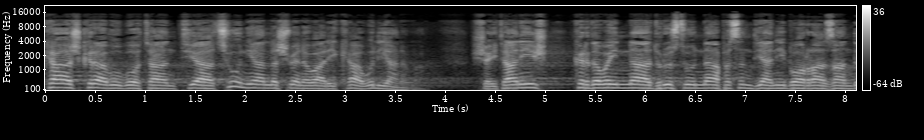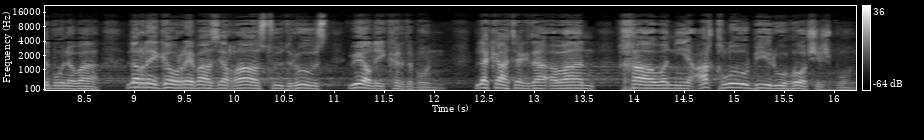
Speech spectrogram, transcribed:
کە ئاشکرا بوو بۆتان تیا چوونیان لە شوێنەواری کاولیانەوە شەیتانیش کردەوەی نادروست و ناپەسندیانی بۆ ڕازاندبوونەوە لە ڕێگە و ڕێبازی ڕاست و دروست وێڵی کردبوون، لە کاتێکدا ئەوان خاوەنی عەقڵ و بیر و هۆشیش بوون.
